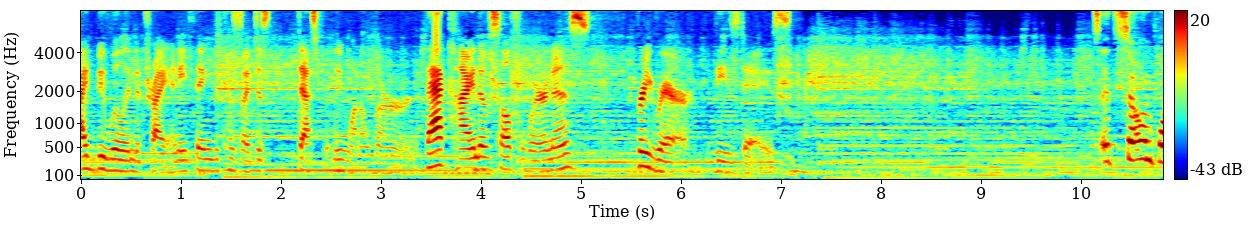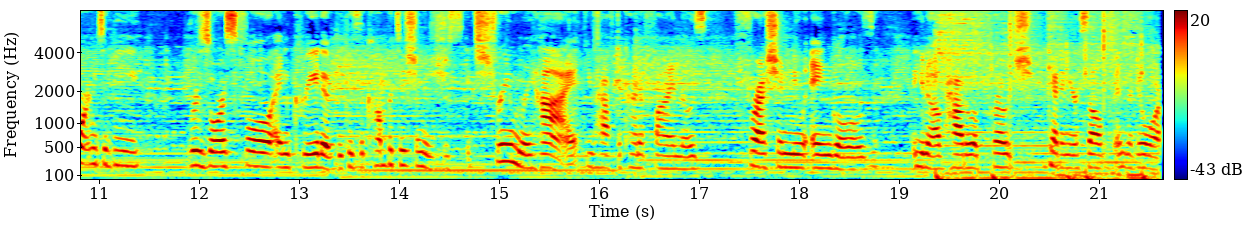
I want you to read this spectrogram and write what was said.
I'd be willing to try anything because I just desperately want to learn. That kind of self-awareness, pretty rare these days. It's so important to be resourceful and creative because the competition is just extremely high. You have to kind of find those fresh and new angles, you know, of how to approach getting yourself in the door.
